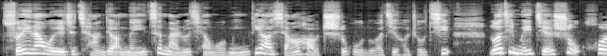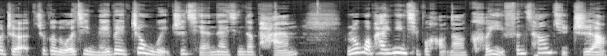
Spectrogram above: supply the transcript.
所以呢，我一直强调，每一次买入前，我们一定要想好持股逻辑和周期。逻辑没结束，或者这个逻辑没被证伪之前，耐心的盘。如果怕运气不好呢，可以分仓举之啊。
